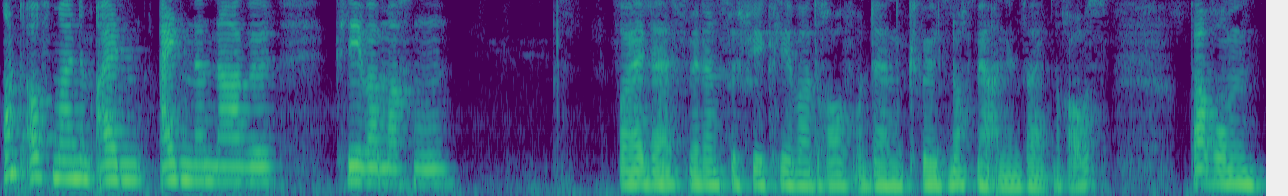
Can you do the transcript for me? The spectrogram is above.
und auf meinem eigenen Nagel Kleber machen, weil da ist mir dann zu viel Kleber drauf und dann quillt noch mehr an den Seiten raus. Darum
